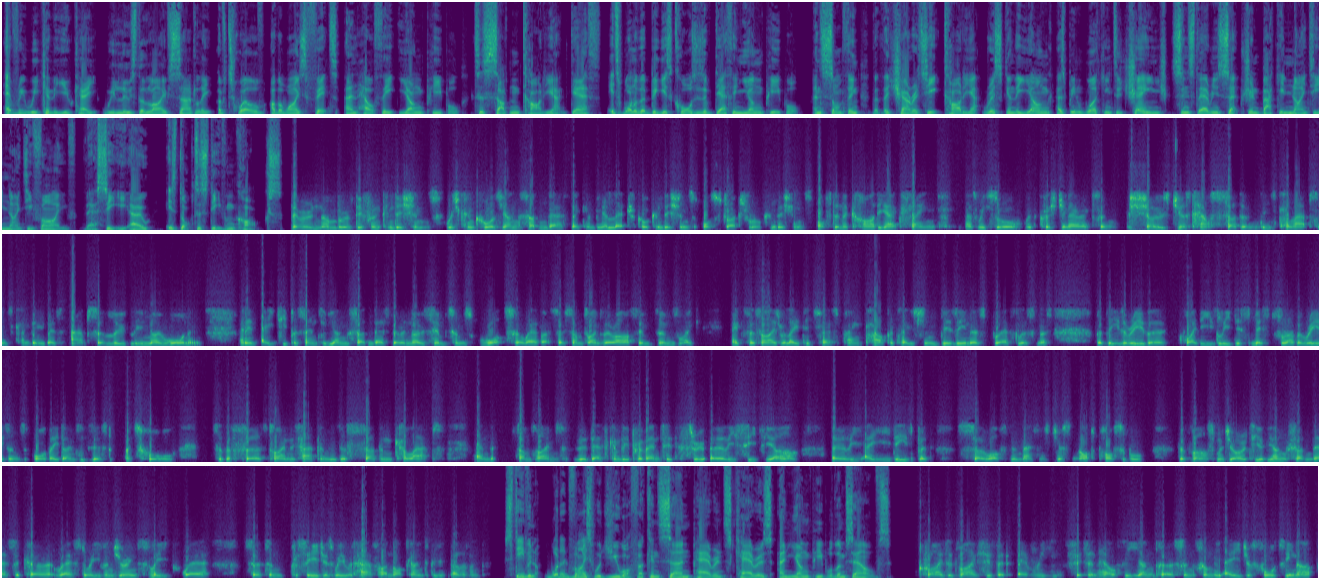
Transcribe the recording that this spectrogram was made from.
Every week in the UK, we lose the lives, sadly, of 12 otherwise fit and healthy young people to sudden cardiac death. It's one of the biggest causes of death in young people and something that the charity Cardiac Risk in the Young has been working to change since their inception back in 1995. Their CEO is Dr. Stephen Cox. There are a number of different conditions which can cause young sudden death. They can be electrical conditions or structural conditions. Often a cardiac faint, as we saw with Christian Eriksen, shows just how sudden these collapses can be. There's absolutely no warning. And in 80% of young sudden deaths, there are no symptoms whatsoever. So sometimes there are symptoms like exercise related chest pain, palpitation, dizziness, breathlessness. But these are either quite easily dismissed for other reasons or they don't exist at all. So the first time this happens is a sudden collapse. And sometimes the death can be prevented through early CPR, early AEDs, but so often that is just not possible. The vast majority of young sudden deaths occur at rest or even during sleep, where certain procedures we would have are not going to be relevant. Stephen, what advice would you offer concerned parents, carers, and young people themselves? CRY's advice is that every fit and healthy young person from the age of 14 up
